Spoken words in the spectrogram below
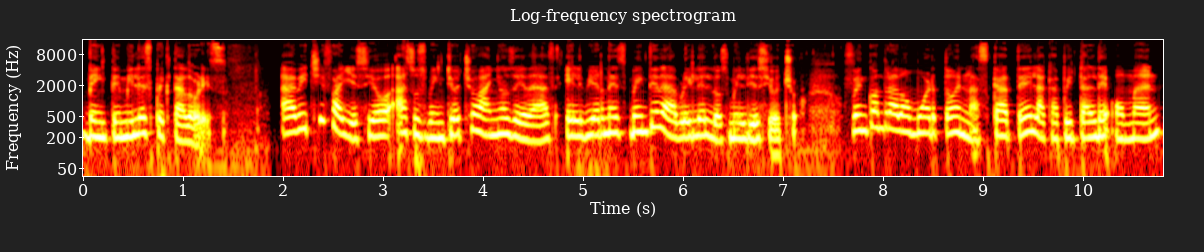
20.000 espectadores. Avicii falleció a sus 28 años de edad el viernes 20 de abril del 2018. Fue encontrado muerto en Mascate, la capital de Omán,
